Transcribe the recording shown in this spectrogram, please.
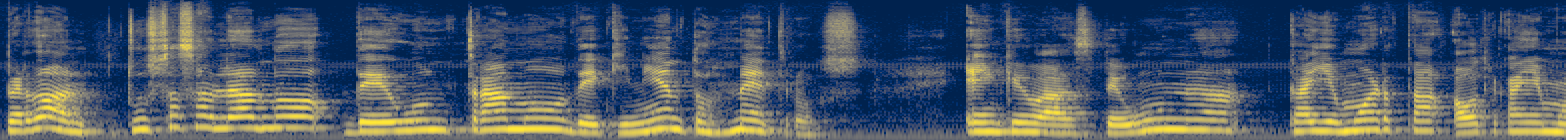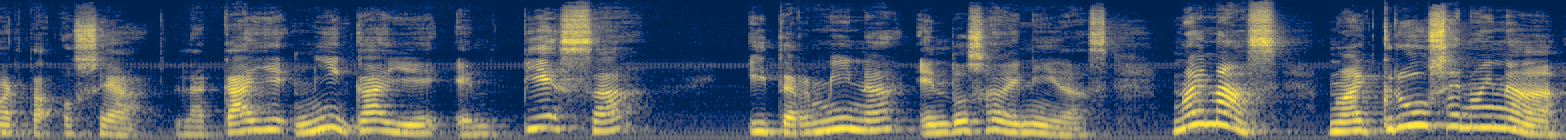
perdón, tú estás hablando de un tramo de 500 metros en que vas de una calle muerta a otra calle muerta. O sea, la calle, mi calle, empieza y termina en dos avenidas. No hay más, no hay cruce, no hay nada.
